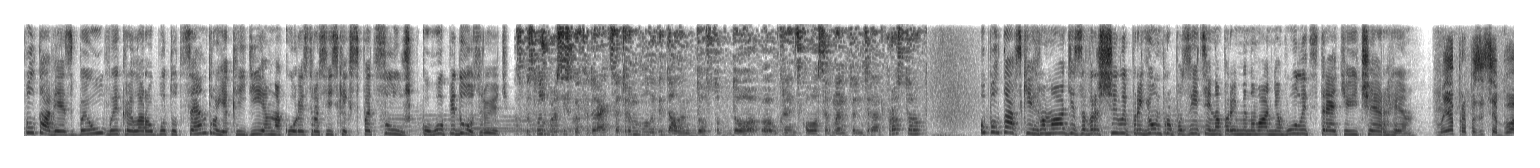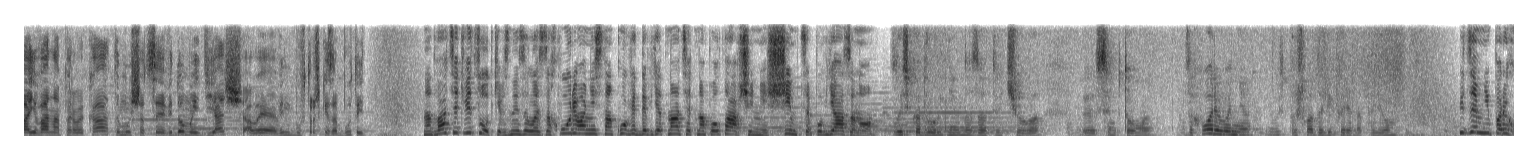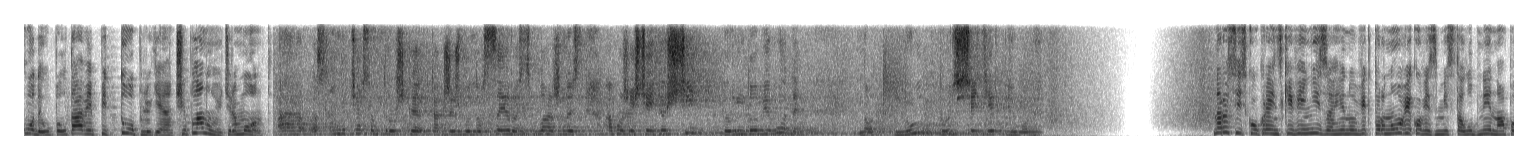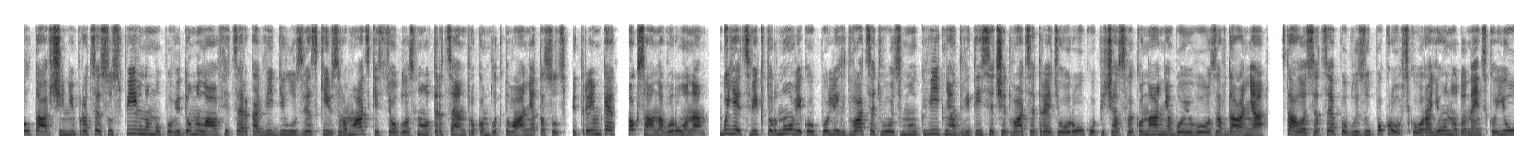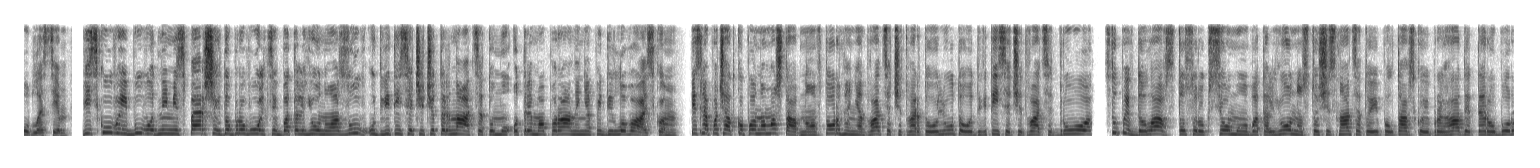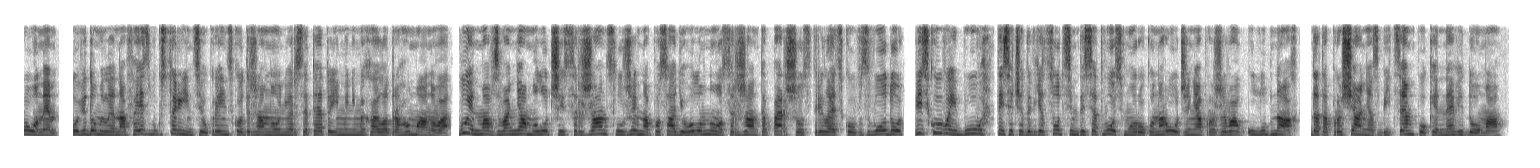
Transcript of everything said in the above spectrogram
Полтаві СБУ викрила роботу центру, який діяв на користь російських спецслужб. Кого підозрюють? Спецслужби Російської Федерації отримували віддалений доступ до е, українського сегменту інтернет-простору. У Полтавській громаді завершили прийом пропозицій на перейменування вулиць третьої черги. Моя пропозиція була Івана Первика, тому що це відомий діяч, але він був трошки забутий. На 20% знизилась захворюваність на COVID-19 на Полтавщині. З чим це пов'язано? Близько двох днів назад відчула е, симптоми захворювання і ось прийшла до лікаря на прийом. Підземні переходи у Полтаві підтоплює. Чи планують ремонт? А останнім часом трошки так же ж воно сирость, влажність, а може ще й дощі, ґрунтові води. Ну, ну тут ще терпімо. На російсько-українській війні загинув Віктор Новіков із міста Лубни на Полтавщині. Про це Суспільному повідомила офіцерка відділу зв'язків з громадськістю обласного терцентру комплектування та соцпідтримки Оксана Ворона. Боєць Віктор Новіков поліг 28 квітня 2023 року під час виконання бойового завдання. Сталося це поблизу Покровського району Донецької області. Військовий був одним із перших добровольців батальйону Азов у 2014-му. Отримав поранення під Іловайськом. Після початку повномасштабного вторгнення 24 лютого 2022-го вступив до лав 147-го батальйону 116-ї Полтавської бригади тероборони. Повідомили на Фейсбук-сторінці Українського державного університету імені Михайла Драгоманова. Воїн мав звання молодший сержант, служив на посаді головного сержанта першого стрілецького взводу. Військовий був 1978 року народження. Проживав у Лубнах. Дата прощання з бійцем поки невідома.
